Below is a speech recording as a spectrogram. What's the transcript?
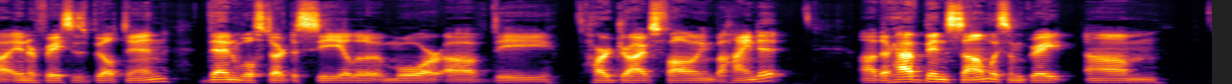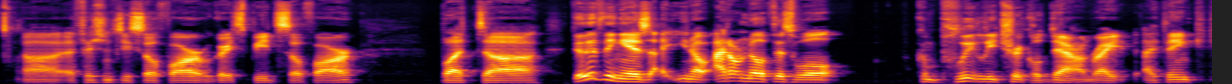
uh, interfaces built in, then we'll start to see a little bit more of the hard drives following behind it. Uh, there have been some with some great um, uh, efficiency so far, or great speed so far. But uh, the other thing is, you know, I don't know if this will completely trickle down, right? I think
